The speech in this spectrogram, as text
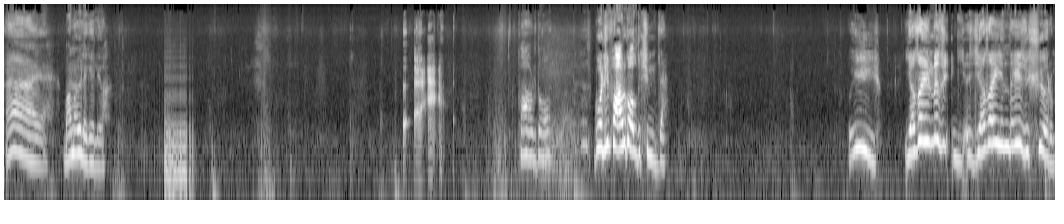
He, bana öyle geliyor. Pardon. Golü fark olduk şimdi de. Yaz ayında yaz ayındayız üşüyorum.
